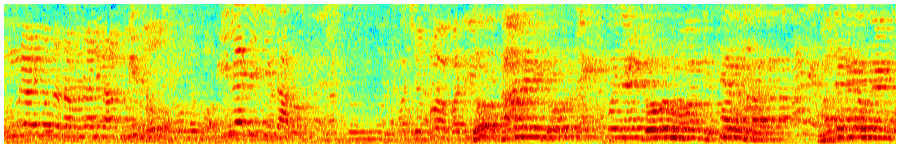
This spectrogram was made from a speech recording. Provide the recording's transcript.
సముద్రానికి మీరు వీళ్ళే ఉన్నాయంట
